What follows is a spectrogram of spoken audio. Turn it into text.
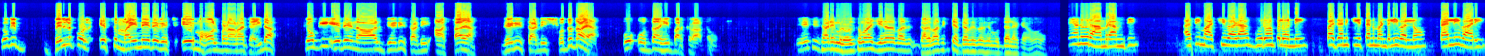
ਕਿਉਂਕਿ ਬਿਲਕੁਲ ਇਸ ਮਾਇਨੇ ਦੇ ਵਿੱਚ ਇਹ ਮਾਹੌਲ ਬਣਾਉਣਾ ਚਾਹੀਦਾ। ਕਿਉਂਕਿ ਇਹਦੇ ਨਾਲ ਜਿਹੜੀ ਸਾਡੀ ਆਸਥਾ ਆ ਜਿਹੜੀ ਸਾਡੀ ਸ਼ੁੱਧਤਾ ਆ ਉਹ ਉਦਾਂ ਹੀ ਬਰਕਰਾਰ ਰਹੂ। ਇਹ ਸੀ ਸਾਡੇ ਮਨੋਜ ਕੁਮਾਰ ਜਿਨ੍ਹਾਂ ਨਾਲ ਗੱਲਬਾਤ ਕੀਤੀ ਅੱਗੇ ਫਿਰ ਫਿਰ ਮੁੱਦਾ ਲੈ ਕੇ ਆਵਾਂਗੇ। ਸਾਰਿਆਂ ਨੂੰ ਰਾਮ ਰਾਮ ਜੀ। ਅਸੀਂ ਮਾਛੀਵਾੜਾ ਗੁਰੂ ਕਲੋਨੀ ਭਜਨ ਕੀਰਤਨ ਮੰਡਲੀ ਵੱਲੋਂ ਪਹਿਲੀ ਵਾਰੀ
